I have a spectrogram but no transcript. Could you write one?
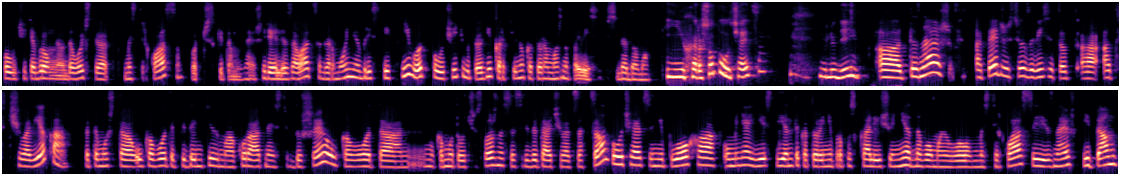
получить огромное удовольствие от мастер-класса, творчески там, знаешь, реализоваться, гармонию обрести, и вот получить в итоге картину, которую можно повесить у себя дома. И хорошо получается? людей? А, ты знаешь, опять же, все зависит от, а, от человека, потому что у кого-то педантизм и аккуратность в душе, у кого-то, ну, кому-то очень сложно сосредотачиваться. В целом получается неплохо. У меня есть клиенты, которые не пропускали еще ни одного моего мастер-класса, и знаешь, и там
